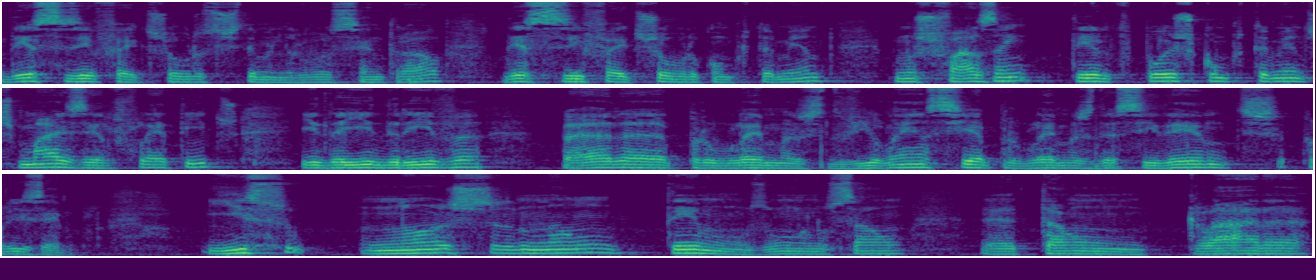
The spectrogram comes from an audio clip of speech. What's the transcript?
desses efeitos sobre o sistema nervoso central, desses efeitos sobre o comportamento, que nos fazem ter depois comportamentos mais irrefletidos e daí deriva para problemas de violência, problemas de acidentes, por exemplo. E isso nós não temos uma noção uh, tão clara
